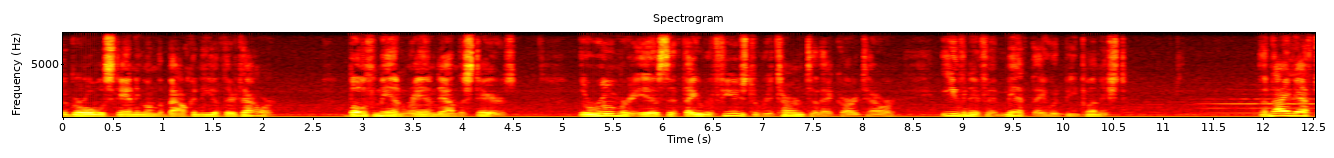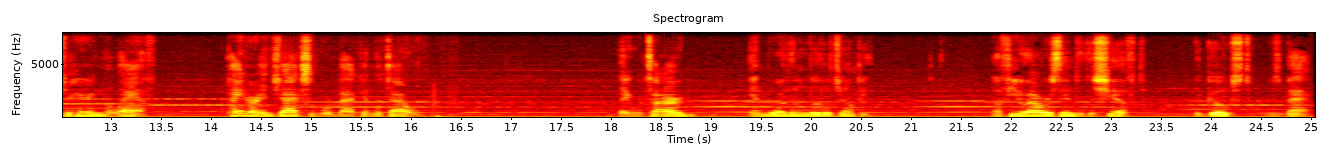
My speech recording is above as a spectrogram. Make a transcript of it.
the girl was standing on the balcony of their tower. Both men ran down the stairs. The rumor is that they refused to return to that guard tower, even if it meant they would be punished. The night after hearing the laugh, Painter and Jackson were back in the tower. They were tired and more than a little jumpy. A few hours into the shift, the ghost was back.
